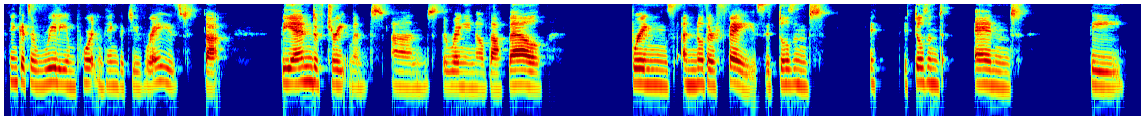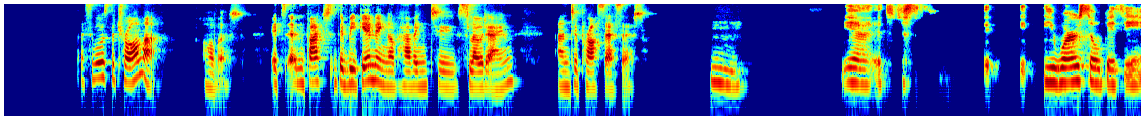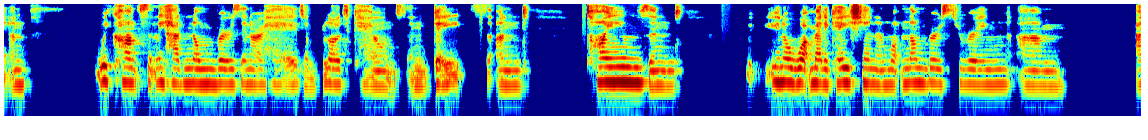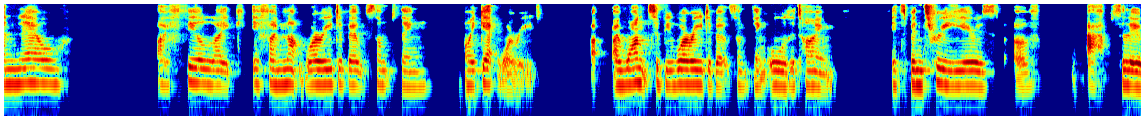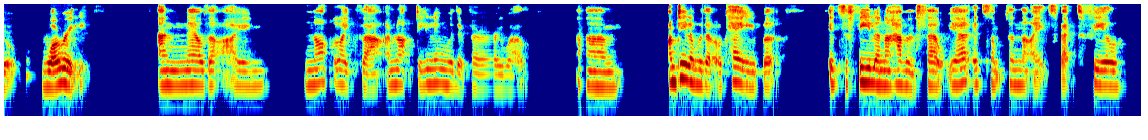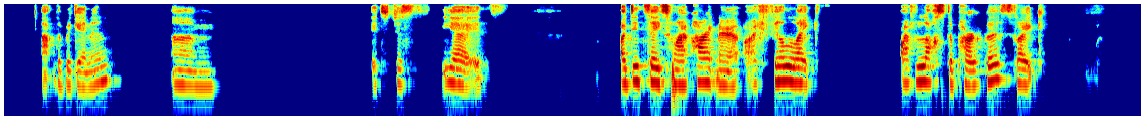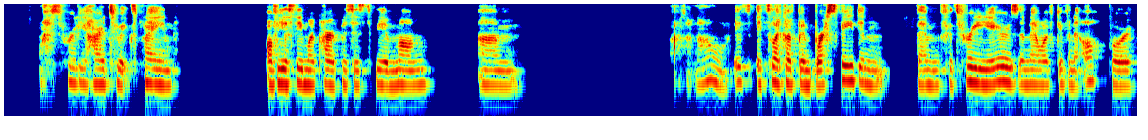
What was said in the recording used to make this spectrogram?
i think it's a really important thing that you've raised that the end of treatment and the ringing of that bell brings another phase. It doesn't it it doesn't end the i suppose the trauma of it. It's in fact the beginning of having to slow down and to process it Mm. Yeah, it's just it, it, you were so busy, and we constantly had numbers in our head and blood counts and dates and times and you know what medication and what numbers to ring. Um, and now I feel like if I'm not worried about something, I get worried. I- want to be worried about something all the time. It's been three years of absolute worry. And now that I'm not like that, I'm not dealing with it very well. Um, I'm dealing with it okay, but it's a feeling I haven't felt yet. It's something that I expect to feel at the beginning. Um, it's just, yeah, it's. I did say to my partner, I feel like I've lost a purpose. Like, it's really hard to explain. Obviously, my purpose is to be a mum. Um, I don't know. It's it's like I've been breastfeeding them for three years, and now I've given it up, or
